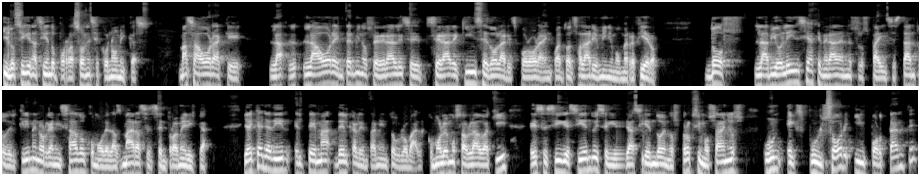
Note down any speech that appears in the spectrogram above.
y lo siguen haciendo por razones económicas. Más ahora que la, hora en términos federales eh, será de 15 dólares por hora en cuanto al salario mínimo me refiero. Dos, la violencia generada en nuestros países, tanto del crimen organizado como de las maras en Centroamérica. Y hay que añadir el tema del calentamiento global. Como lo hemos hablado aquí, ese sigue siendo y seguirá siendo en los próximos años un expulsor importante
